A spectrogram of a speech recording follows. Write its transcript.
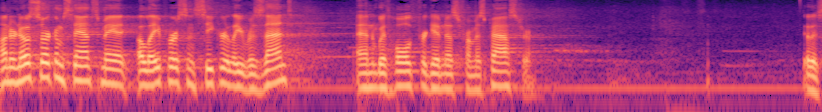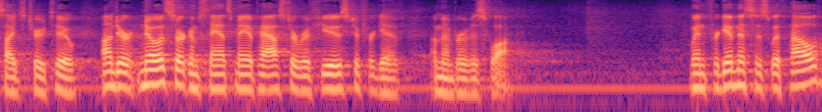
Under no circumstance may a layperson secretly resent and withhold forgiveness from his pastor. The other side's true too. Under no circumstance may a pastor refuse to forgive a member of his flock. When forgiveness is withheld,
